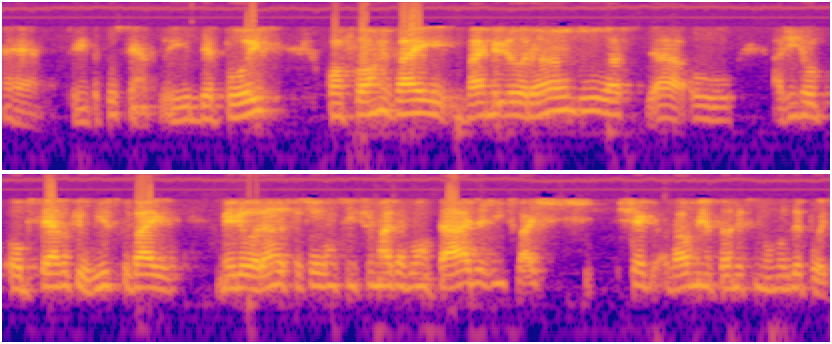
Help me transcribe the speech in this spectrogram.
É, 30%. E depois, conforme vai, vai melhorando, a, a, o, a gente observa que o risco vai melhorando, as pessoas vão se sentir mais à vontade, a gente vai, chega, vai aumentando esse número depois.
